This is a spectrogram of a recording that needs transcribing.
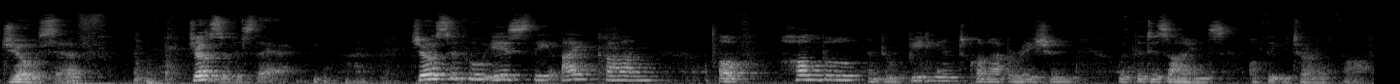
Joseph. Joseph is there. Joseph, who is the icon of humble and obedient collaboration with the designs of the Eternal Father.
